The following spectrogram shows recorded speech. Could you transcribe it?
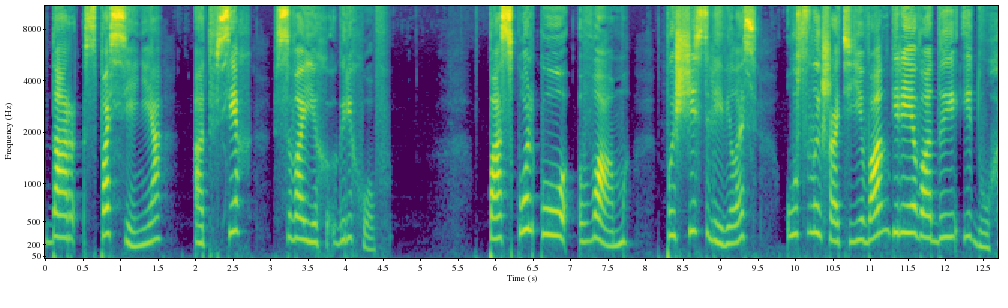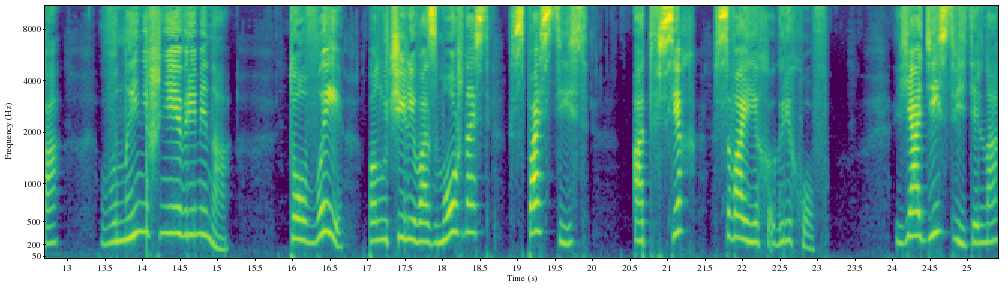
дар спасения от всех своих грехов. Поскольку вам посчастливилось услышать Евангелие воды и духа в нынешние времена, то вы получили возможность спастись от всех своих грехов. Я действительно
